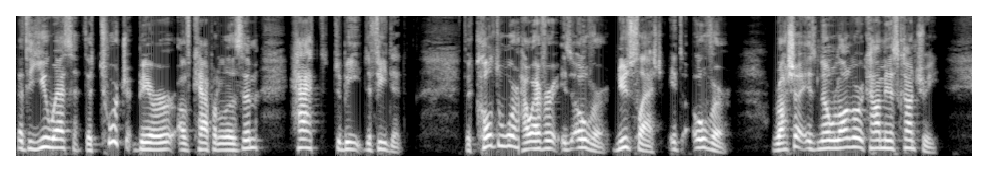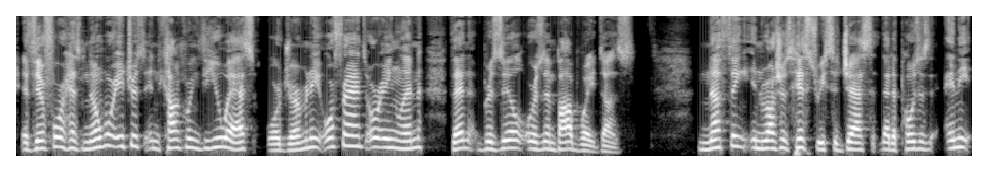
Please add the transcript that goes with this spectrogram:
that the US, the torchbearer of capitalism, had to be defeated. The Cold War, however, is over. Newsflash, it's over. Russia is no longer a communist country. It therefore has no more interest in conquering the US or Germany or France or England than Brazil or Zimbabwe does. Nothing in Russia's history suggests that it poses any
